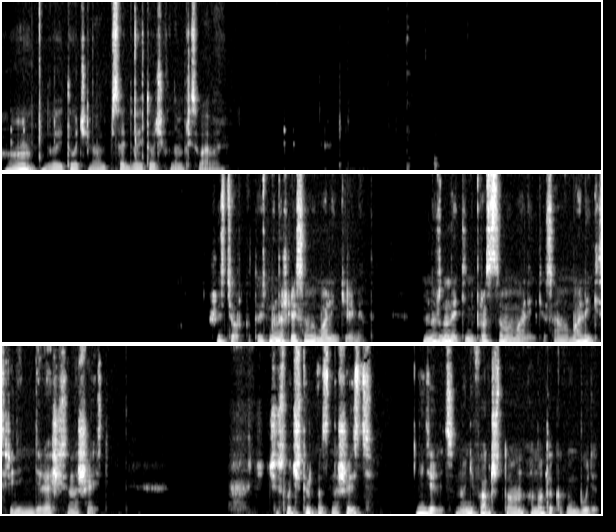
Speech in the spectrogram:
А, двоеточие. Надо писать двоеточие, мы присваиваем. Шестерка. То есть мы нашли самый маленький элемент. Нужно найти не просто самый маленький, а самый маленький среди не делящихся на 6. Число 14 на 6 не делится, но не факт, что он, оно таковым будет.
